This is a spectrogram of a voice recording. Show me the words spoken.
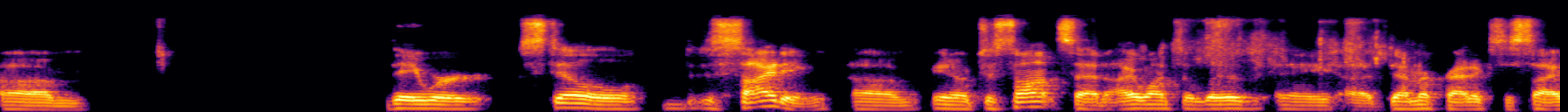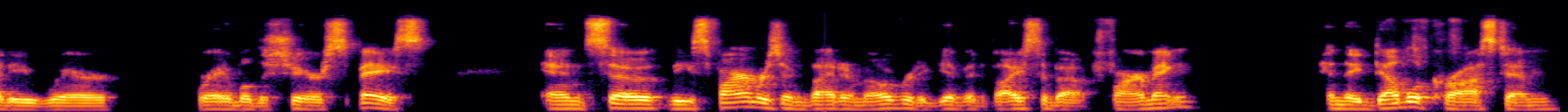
um, they were still deciding. Um, you know, Toussaint said, "I want to live in a, a democratic society where we're able to share space." And so these farmers invited him over to give advice about farming, and they double crossed him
